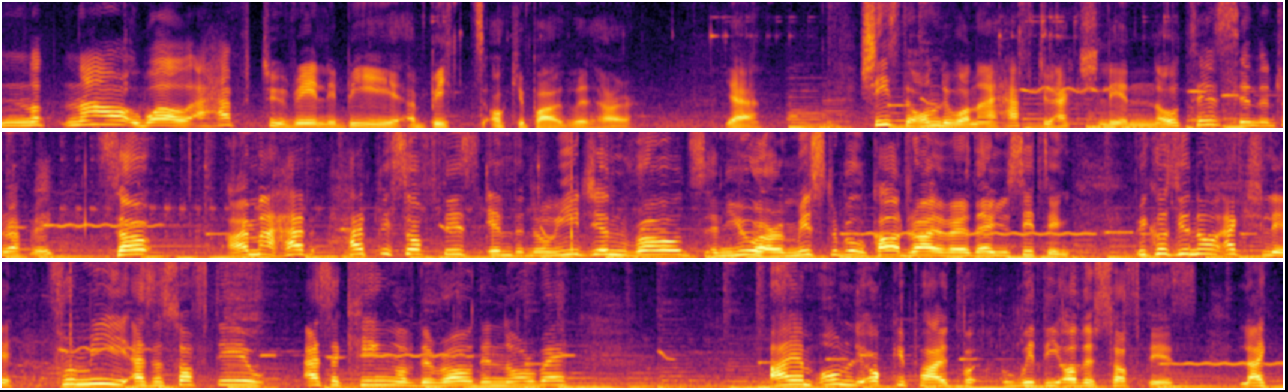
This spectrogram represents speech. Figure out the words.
Not now. Well, I have to really be a bit occupied with her. Yeah, she's the only one I have to actually notice in the traffic. So. I'm a hap happy softies in the Norwegian roads, and you are a miserable car driver. There you're sitting, because you know, actually, for me as a softie, as a king of the road in Norway, I am only occupied with the other softies, like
